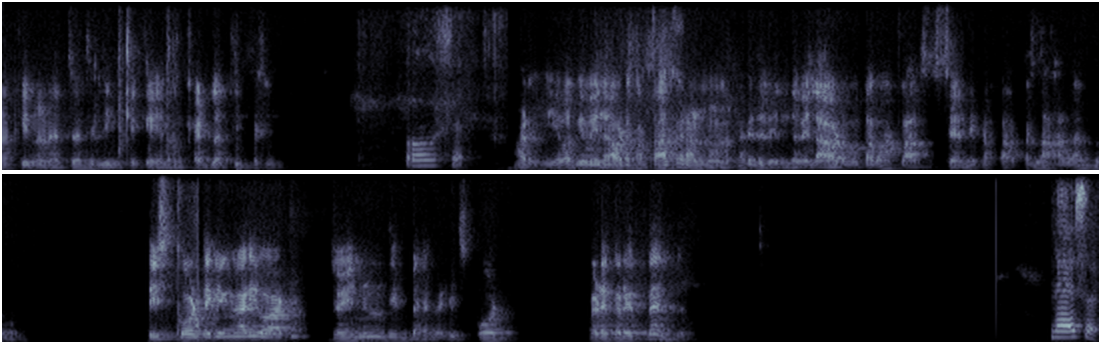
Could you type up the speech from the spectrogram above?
දකින්න නැත ලින්ක එක එනම් කැඩලා තිබෙන ඕස හරි. ඒ වගේ වෙලාවට කතා කරන්න ඕන. හරිද? වෙනද වෙලාවටම තමයි ක්ලාසස් යන්නේ. කතා කරලා අහගන්න ඕන. ඩිස්කෝඩ් එකෙන් හරි වාට ජොයින් වෙන්න තිබ්බ හැබැයි ඩිස්කෝඩ් වැඩ කරෙත් නැද්ද? නෑ සර්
